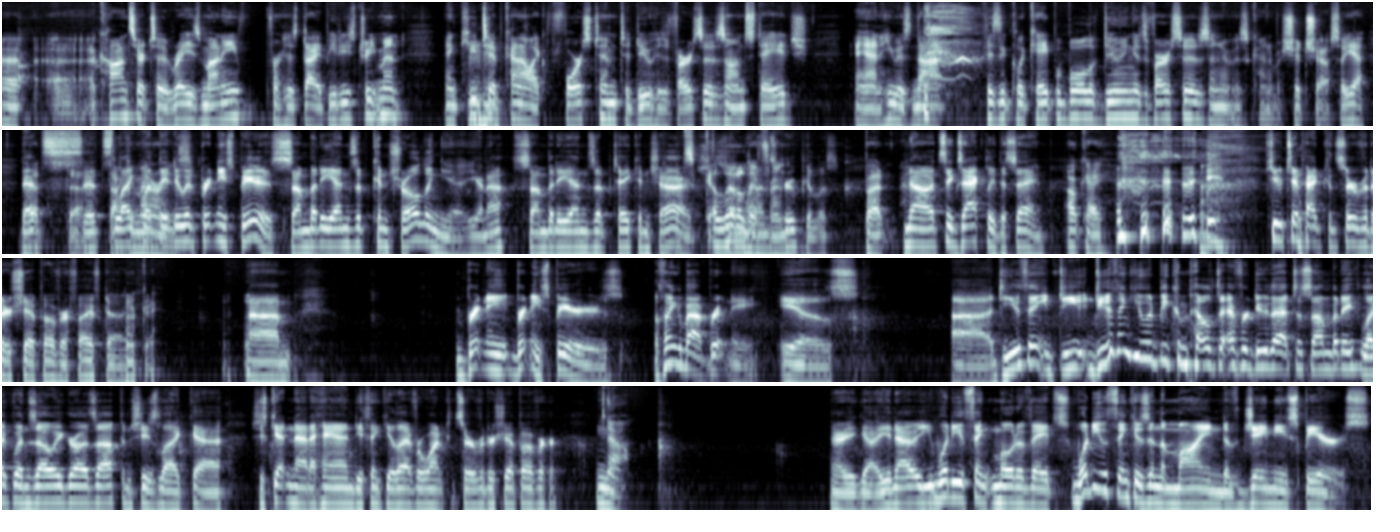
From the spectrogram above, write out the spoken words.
a, concert to raise money for his diabetes treatment, and Q-Tip Mm-hmm. kind of like forced him to do his verses on stage, and he was not physically capable of doing his verses, and it was kind of a shit show. So yeah, That's uh, it's like what they do with Britney Spears. Somebody ends up controlling you, you know. Somebody ends up taking charge. It's a little Someone different. Unscrupulous. But No, it's exactly the same. okay, Q-Tip had conservatorship over Phife Dawg. okay. Britney Britney Spears. The thing about Britney is, uh, do you think do you do you think you would be compelled to ever do that to somebody? Like when Zoe grows up and she's like uh, she's getting out of hand. Do you think you'll ever want conservatorship over her? No. There you go. You know, what do you think motivates? What do you think is in the mind of Jamie Spears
